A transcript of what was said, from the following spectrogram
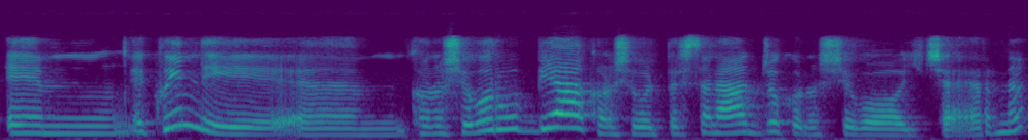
E, ehm, e quindi eh, conoscevo Rubbia, conoscevo il personaggio, conoscevo il CERN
